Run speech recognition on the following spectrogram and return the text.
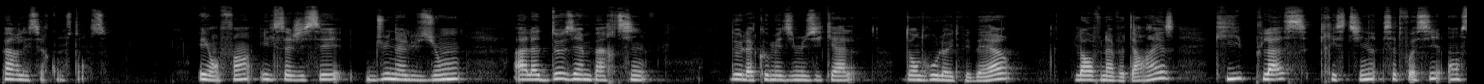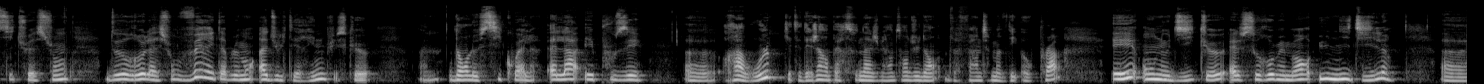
par les circonstances? Et enfin, il s'agissait d'une allusion à la deuxième partie de la comédie musicale d'Andrew Lloyd Webber, Love Never Dies, qui place Christine, cette fois-ci, en situation de relation véritablement adultérine, puisque dans le sequel, elle a épousé euh, Raoul, qui était déjà un personnage bien entendu dans The Phantom of the Opera, et on nous dit qu'elle se remémore une idylle euh,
